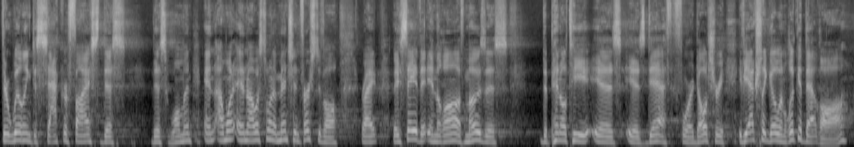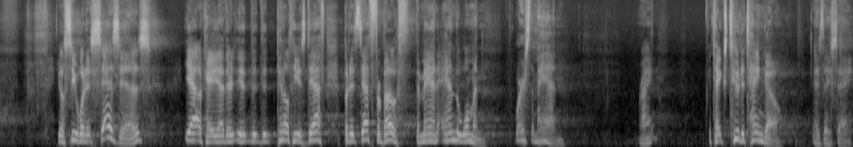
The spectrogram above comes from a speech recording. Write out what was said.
They're willing to sacrifice this, this woman. And I, want, and I just want to mention, first of all, right, they say that in the law of Moses, the penalty is, is death for adultery. If you actually go and look at that law, you'll see what it says is yeah, okay, yeah, the, the, penalty is death, but it's death for both the man and the woman. Where's the man? Right? It takes two to tango, as they say.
